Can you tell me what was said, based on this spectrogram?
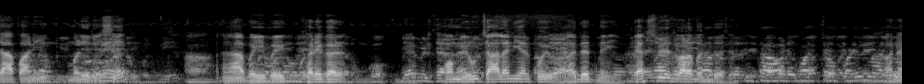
ચા પાણી મળી રહેશે. અને આ ભાઈ ભાઈ ખરેખર આમ એવું ચાલે ને યાર કોઈ હદ જ નહીં. એક્સપિરિયન્સ વાળા બંધો છે. અને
